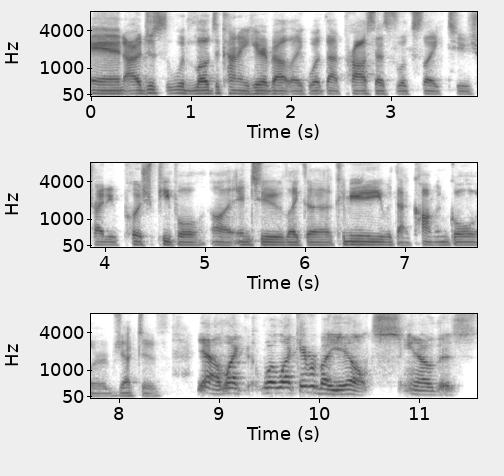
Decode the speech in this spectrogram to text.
And I just would love to kind of hear about like what that process looks like to try to push people uh, into like a community with that common goal or objective. Yeah, like well, like everybody else, you know, there's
